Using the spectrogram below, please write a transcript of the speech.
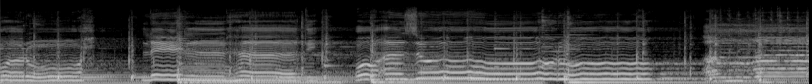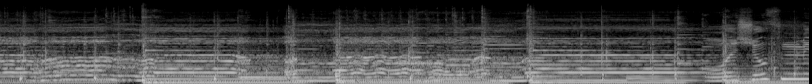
وأروح للهادي وأزوره. واشوف من شوقي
